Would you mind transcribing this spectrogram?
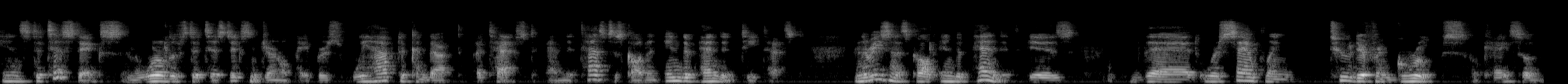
in statistics, in the world of statistics and journal papers, we have to conduct a test. And the test is called an independent t-test. And the reason it's called independent is that we're sampling two different groups. Okay, so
